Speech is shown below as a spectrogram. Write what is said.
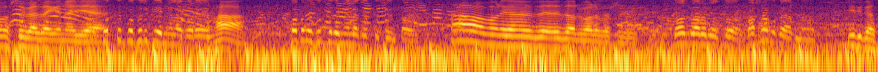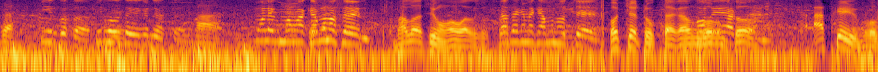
অবশ্যই বেচা কেনা যে প্রত্যেক বছর কি মেলা করেন হ্যাঁ। কত বছর ধরে মেলা করতেছেন তাও? তাও মনে করেন দশ বারো বছর। দশ বারো বছর। বাসা কোথায় আপনার? তীর কথা পীর কথা পীর কথা থেকে এখানে আসছেন। হ্যাঁ। আসসালামাইকুম মামা কেমন আছেন? ভালো আছি মামা কেনা কেমন হচ্ছে? হচ্ছে টুকটাক এখন গরম তো। আজকেই ভোর।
